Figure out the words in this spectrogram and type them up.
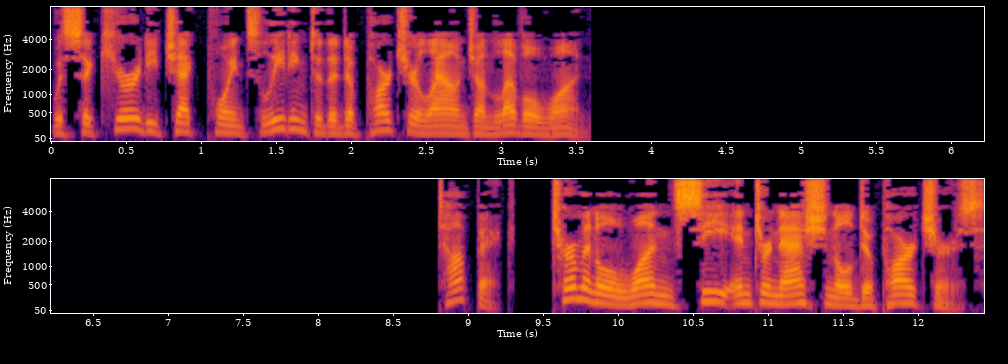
with security checkpoints leading to the departure lounge on level 1. Terminal 1C International departures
